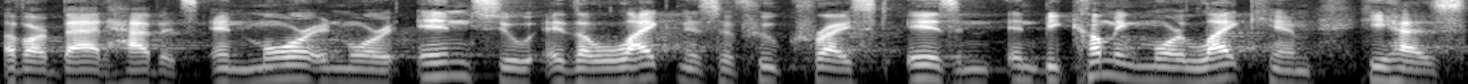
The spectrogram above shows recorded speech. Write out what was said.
of our bad habits and more and more into the likeness of who Christ is. And, and becoming more like him, he has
